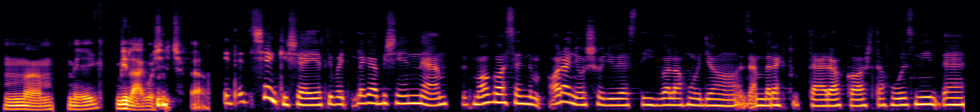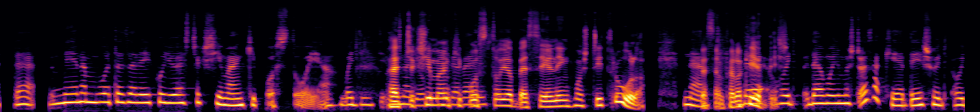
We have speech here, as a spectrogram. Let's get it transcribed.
Nem, még. Világosíts fel. De senki se érti, vagy legalábbis én nem. Tehát maga szerintem aranyos, hogy ő ezt így valahogy az emberek tudtára akarta hozni, de, de miért nem volt ez elég, hogy ő ezt csak simán kiposztolja? Vagy így Ha ezt csak simán kiposztolja, beszélnénk most itt róla? Nem. Teszem fel a de, kérdést. hogy, de hogy most az a kérdés, hogy, hogy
